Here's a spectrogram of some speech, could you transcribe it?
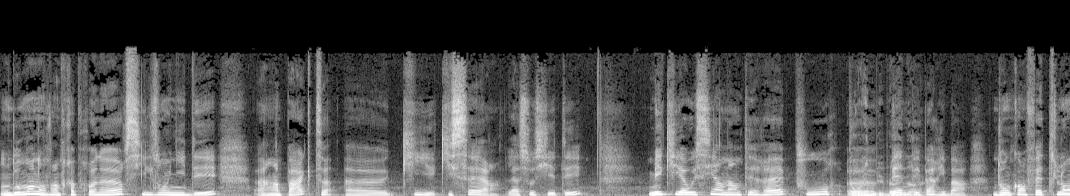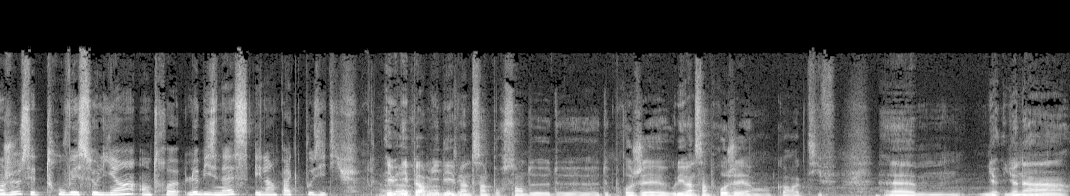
on demande aux entrepreneurs s'ils ont une idée à impact euh, qui, qui sert la société mais qui a aussi un intérêt pour, Pour euh, BNP BNP, Paribas. Paribas. Donc en fait, l'enjeu, c'est de trouver ce lien entre le business et l'impact positif. Et, Voilà, et parmi les raconter. 25% de, de, de projets, ou les 25 projets encore actifs, euh, il y, y en a un,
